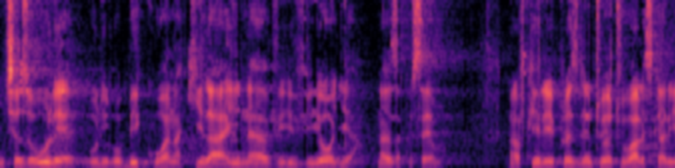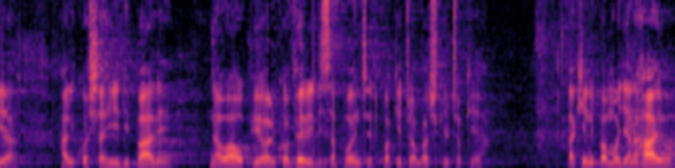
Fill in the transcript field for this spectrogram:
Mchezo ule ulirubikwa na kila aina ya vi, vioja naweza kusema. Na nafikiri president wetu Wallace Karia alikuwa shahidi pale, na wao pia walikuwa very disappointed kwa kitu ambacho kilitokea. Lakini pamoja na hayo,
